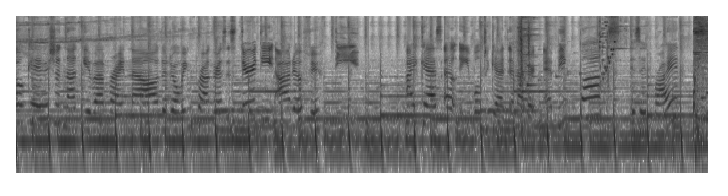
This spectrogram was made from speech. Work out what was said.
Okay, we should not give up right now. The drawing progress is 30 out of 50. I guess I'll able to get another epic box. Is it right?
